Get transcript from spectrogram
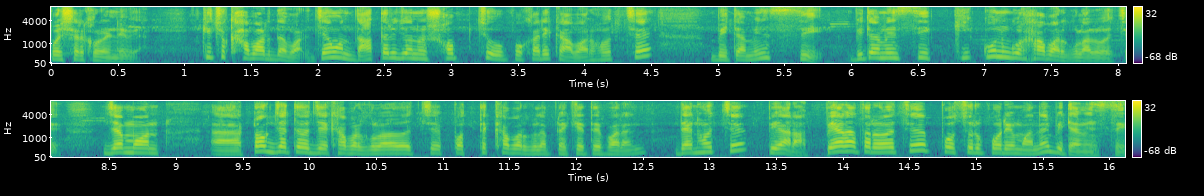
পরিষ্কার করে নেবে। কিছু খাবার দাবার, যেমন দাঁতের জন্য সবচেয়ে উপকারী খাবার হচ্ছে ভিটামিন সি। ভিটামিন সি কী, কোন খাবারগুলো রয়েছে? যেমন টক জাতীয় যে খাবারগুলো রয়েছে, প্রত্যেক খাবারগুলো আপনি খেতে পারেন। দেন হচ্ছে পেয়ারা। পেয়ারাতে রয়েছে প্রচুর পরিমাণে ভিটামিন সি।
